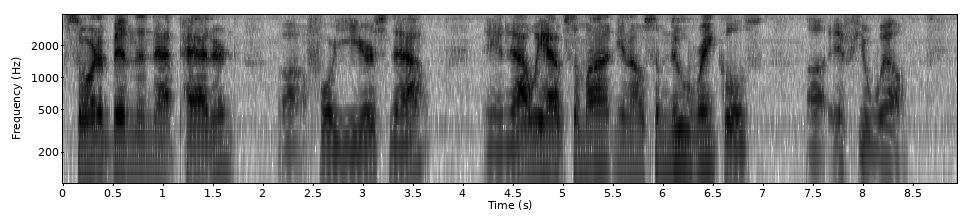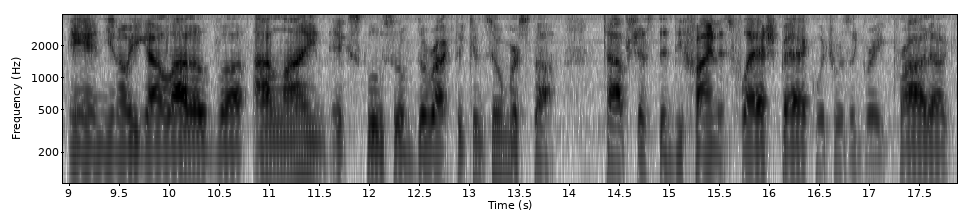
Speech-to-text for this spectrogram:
sort of been in that pattern uh, for years now, and now we have some on you know some new wrinkles, uh, if you will, and you know you got a lot of uh, online exclusive direct to consumer stuff. Topps just did the finest flashback, which was a great product,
